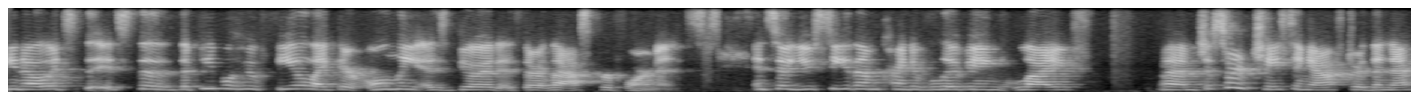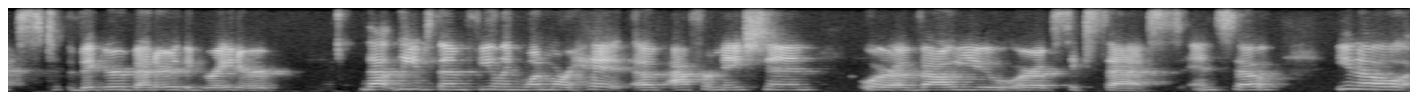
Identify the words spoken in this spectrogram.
you know it's it's the the people who feel like they're only as good as their last performance. And so you see them kind of living life um, just sort of chasing after the next the bigger better the greater. That leaves them feeling one more hit of affirmation or of value or of success. And so you know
